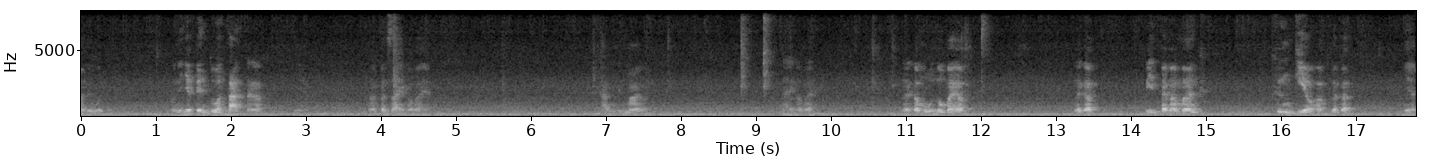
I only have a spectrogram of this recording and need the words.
มาดูกันนี้จะเป็นตัวตัดนะครับ แล้วก็ใส่เข้าไปครับขันขึ้นมา ใส่เข้าไป แล้วก็หมุนลงไปครับ แล้วก็ปิดไปประมาณครึ่งเกลียวครับ แล้วก็ เนี่ย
